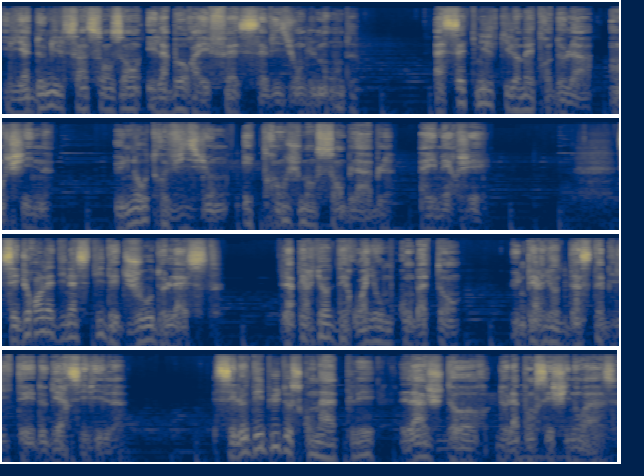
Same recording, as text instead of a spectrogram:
il y a 2500 ans, élabore à Éphèse sa vision du monde, à 7000 kilomètres de là, en Chine, une autre vision étrangement semblable a émergé. C'est durant la dynastie des Zhou de l'Est, la période des royaumes combattants, une période d'instabilité et de guerre civile. C'est le début de ce qu'on a appelé l'âge d'or de la pensée chinoise.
